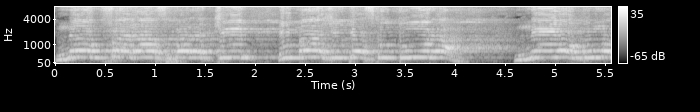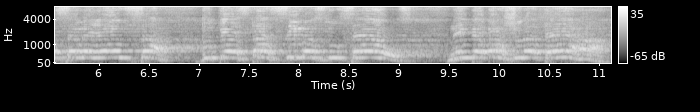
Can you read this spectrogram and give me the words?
Não farás para ti imagem de escultura, nem alguma semelhança do que está acima dos céus, nem debaixo da terra,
